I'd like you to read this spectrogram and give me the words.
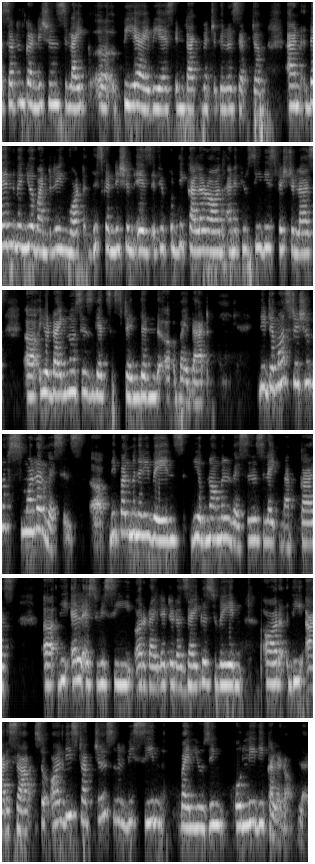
certain conditions like uh, intact ventricular septum. And then, when you're wondering what this condition is, if you put the color on and if you see these fistulas, uh, your diagnosis gets strengthened uh, by that the demonstration of smaller vessels, uh, the pulmonary veins, the abnormal vessels like MAPCAs, uh, the LSVC or dilated azygous vein or the ARSA. So all these structures will be seen while using only the color Doppler.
